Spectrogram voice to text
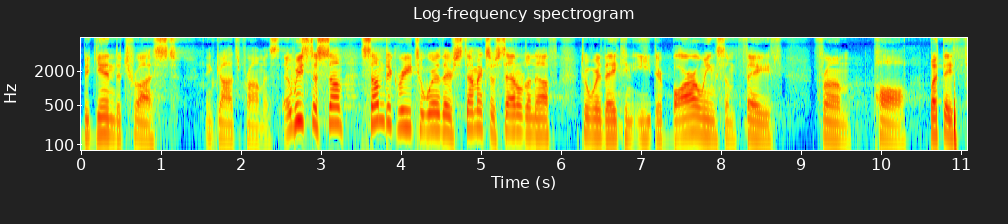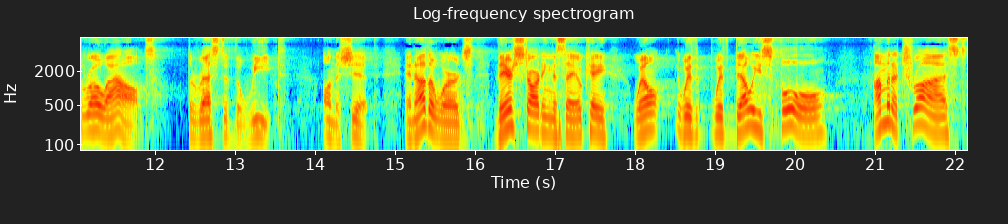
begin to trust in God's promise. At least to some, some degree to where their stomachs are settled enough to where they can eat. They're borrowing some faith from Paul, but they throw out the rest of the wheat on the ship. In other words, they're starting to say, okay, well, with, with bellies full, I'm going to trust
